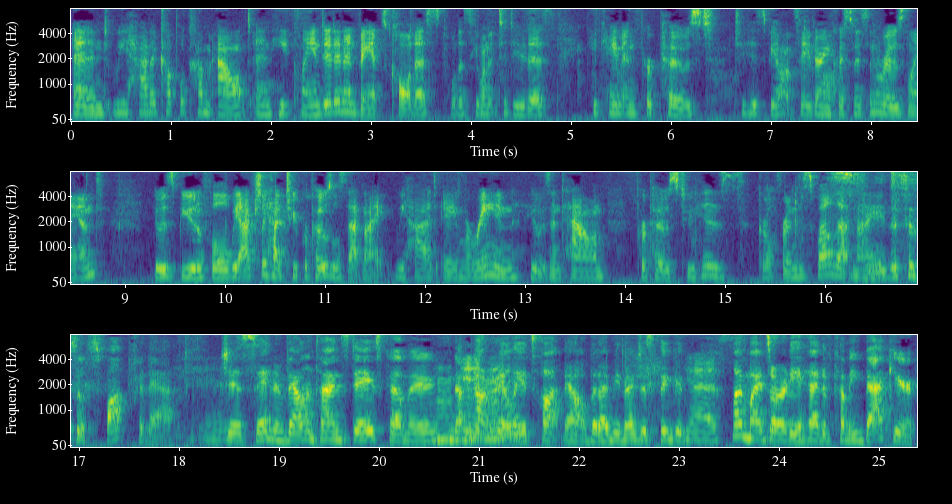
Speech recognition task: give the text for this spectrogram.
and we had a couple come out, and he planned it in advance, called us, told us he wanted to do this. He came and proposed to his fiance during Christmas in Roseland. It was beautiful. We actually had two proposals that night. We had a Marine who was in town propose to his girlfriend as well that See, night. this is a spot for that. Just saying, and Valentine's Day is coming. Not, not really, it's hot now, but I mean, I just think it, Yes. my mind's already ahead of coming back here.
